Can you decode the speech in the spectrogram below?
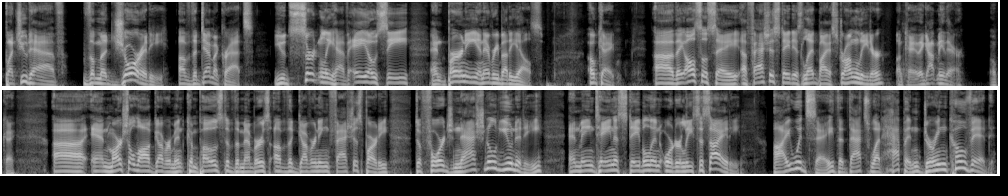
but you'd have the majority of the Democrats. You'd certainly have AOC and Bernie and everybody else. Okay. Uh, they also say a fascist state is led by a strong leader. Okay, they got me there. Okay. Uh, and martial law government composed of the members of the governing fascist party to forge national unity and maintain a stable and orderly society. I would say that that's what happened during COVID.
